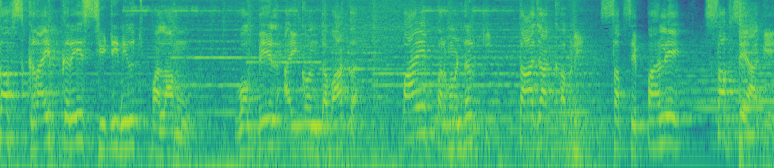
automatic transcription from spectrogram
सब्सक्राइब करें सिटी न्यूज़ पलामू। व बेल आइकॉन दबाकर पाए परमंडल की ताज़ा खबरें सबसे पहले, सबसे आगे।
